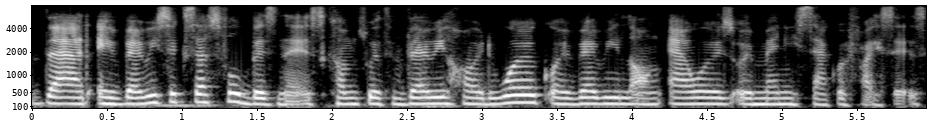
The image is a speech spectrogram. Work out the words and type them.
that a very successful business comes with very hard work or very long hours or many sacrifices.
